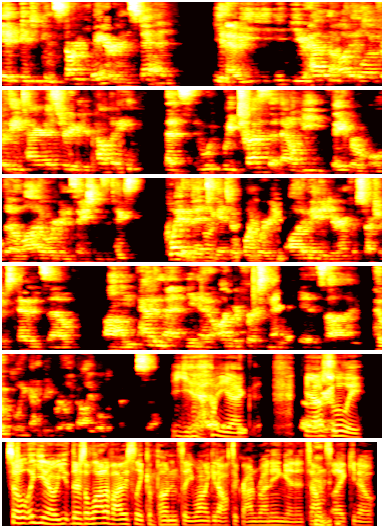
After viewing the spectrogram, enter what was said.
if, if you can start there instead, you know you, you have an audit log for the entire history of your company. That's we trust that that'll be favorable to a lot of organizations. It takes quite a bit to get to a point where you've automated your infrastructure as code. So um, having that, you know, on your first minute is uh, hopefully going to be really valuable to folks. So, yeah, yeah, yeah, absolutely. So you know, there's a lot of obviously components that you want to get off the ground running, and it sounds mm-hmm. like you know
